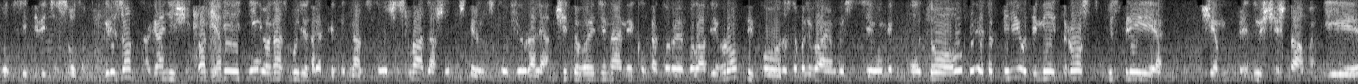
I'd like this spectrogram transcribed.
29 суток. Горизонт ограничен. 29 дней у нас будет порядка 15 числа до 14 февраля. Учитывая динамику, которая была в Европе по заболеваемости, то этот период имеет рост быстрее, чем предыдущие штаммы. И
